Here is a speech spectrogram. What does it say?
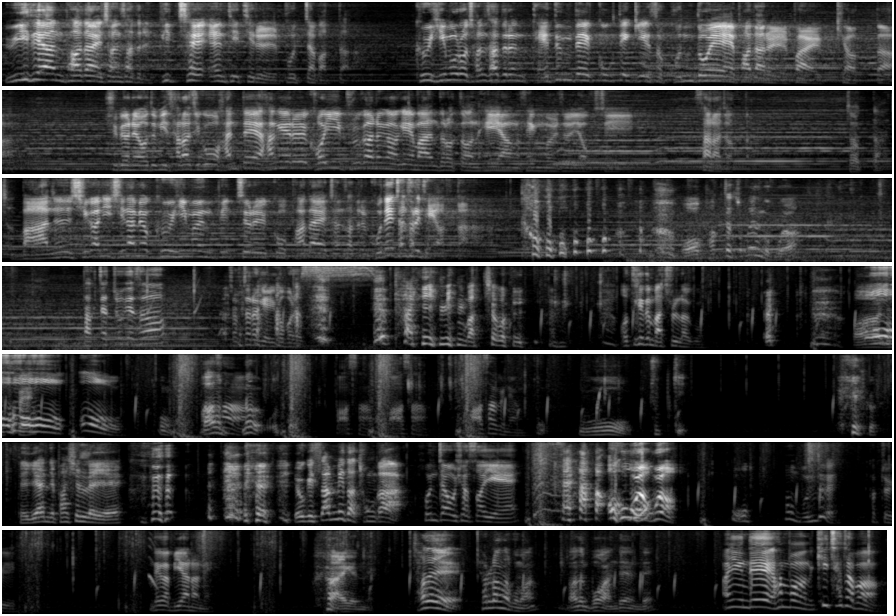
위대한 바다의 전사들은 빛의 entity를 붙잡았다. 그 힘으로 전사들은 대등대 꼭대기에서 군도의 바다를 밝혔다. 주변의 어둠이 사라지고 한때 항해를 거의 불가능하게 만들었던 해양 생물들 역시 사라졌다. 졌다 졌다. 많은 시간이 지나며 그 힘은 빛을 잃고 바다의 전사들은 고대 전설이 되었다. 어 박자 쪼개는 거 뭐야? 박자 쪽에서 적절하게 읽어버렸어. 타이밍 맞춰버리는. 어떻게든 맞추려고. 아, 오오오오 오, 빠사. 나는 나는 어때? 빠사 빠사. 빠사 그냥. 오 줍기. 대게 한입 하실래예 여기 쌉니다 총각. 혼자 오셨어 얘? 어 어, 뭐야 뭐야? 오. 어 뭔데? 갑자기. 내가 미안하네. 알겠네. 자네 현란하구만 나는 뭐가 안 되는데 아니 근데 한번 키 찾아봐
